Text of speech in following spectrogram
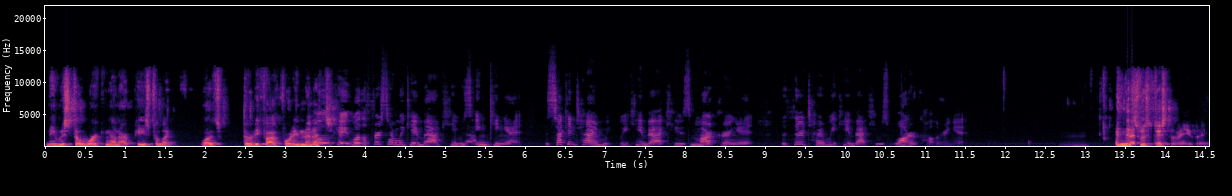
And he was still working on our piece for like was 35, 40 Well, minutes. okay. Well, the first time we came back, he was inking it. The second time we came back, he was markering it. The third time we came back, he was watercoloring it. Hmm. And this That's- was that's just amazing.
